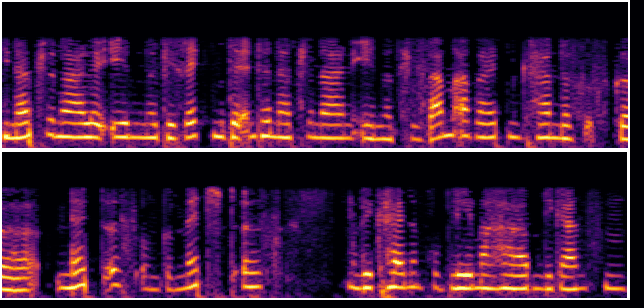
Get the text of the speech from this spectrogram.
die nationale Ebene direkt mit der internationalen Ebene zusammenarbeiten kann, dass es gemappt ist und gematcht ist und wir keine Probleme haben, die ganzen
